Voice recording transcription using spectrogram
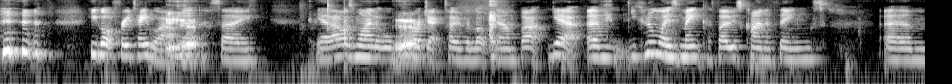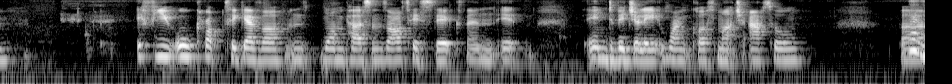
he got a free table out of it. So yeah, that was my little Yeah. project over lockdown. But yeah, um, you can always make those kind of things. Um, if you all club together and one person's artistic, then it individually it won't cost much at all. But Hmm.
